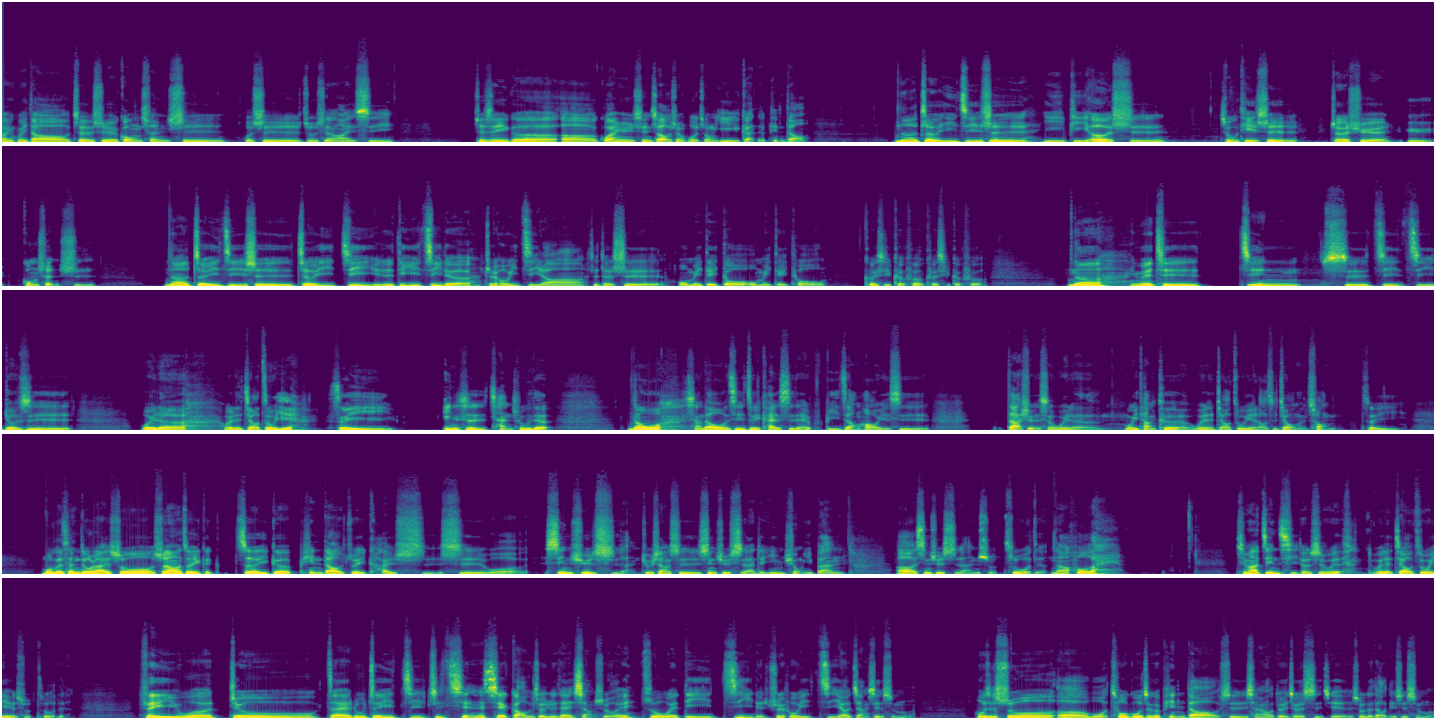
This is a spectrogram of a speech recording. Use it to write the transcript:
欢迎回到哲学工程师，我是主持人艾希。这是一个呃关于寻找生活中意义感的频道。那这一集是 EP 二十，主题是哲学与工程师。那这一集是这一季，也是第一季的最后一集啦。真的是欧美得多，欧美得多，可喜可贺，可喜可贺。那因为其实近十几集都是为了为了交作业，所以硬是产出的。那我想到，我其实最开始的 FB 账号也是大学的时候为了。某一堂课为了交作业，老师叫我们创，所以某个程度来说，虽然我这一个这一个频道最开始是我兴趣使然，就像是兴趣使然的英雄一般，呃，兴趣使然所做的。那后来 起码近期都是为了为了交作业所做的。所以我就在录这一集之前写稿的时候，就在想说，哎，作为第一季的最后一集要讲些什么，或者说，呃，我错过这个频道是想要对这个世界说的到底是什么？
